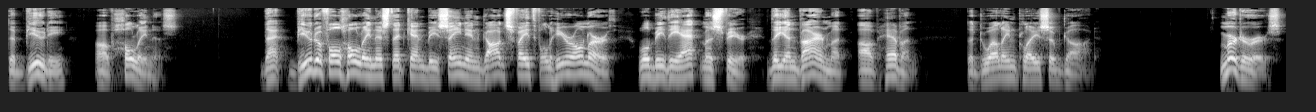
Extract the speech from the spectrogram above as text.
the beauty of holiness. That beautiful holiness that can be seen in God's faithful here on earth will be the atmosphere, the environment of heaven, the dwelling place of God. Murderers.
